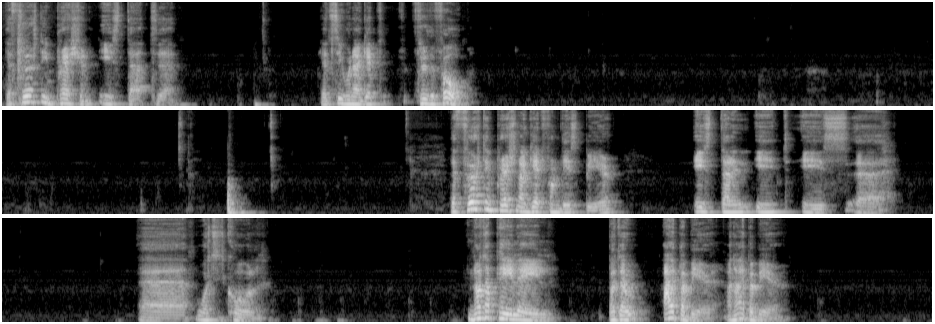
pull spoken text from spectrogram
The first impression is that, uh, let's see when I get through the foam. The first impression I get from this beer is that it is uh, uh, what's it called? Not a pale ale, but a IPA beer, an IPA beer,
